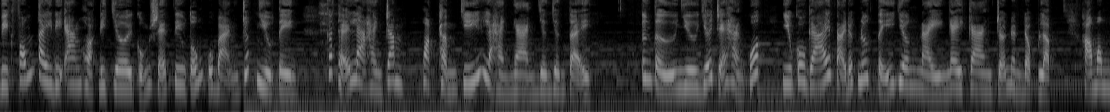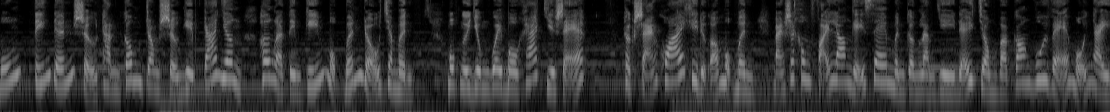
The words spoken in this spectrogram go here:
việc phóng tay đi ăn hoặc đi chơi cũng sẽ tiêu tốn của bạn rất nhiều tiền, có thể là hàng trăm hoặc thậm chí là hàng ngàn nhân dân tệ. Tương tự như giới trẻ Hàn Quốc, nhiều cô gái tại đất nước tỷ dân này ngày càng trở nên độc lập. Họ mong muốn tiến đến sự thành công trong sự nghiệp cá nhân hơn là tìm kiếm một bến đỗ cho mình. Một người dùng Weibo khác chia sẻ, Thật sảng khoái khi được ở một mình, bạn sẽ không phải lo nghĩ xem mình cần làm gì để chồng và con vui vẻ mỗi ngày,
